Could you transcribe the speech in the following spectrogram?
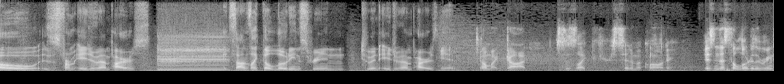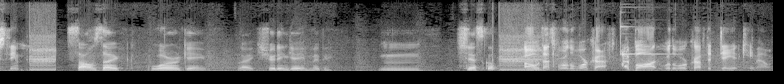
Oh, is this from Age of Empires? It sounds like the loading screen to an Age of Empires game. Oh my god, this is like cinema quality. Isn't this the Lord of the Rings theme? Sounds like war game. Like shooting game, maybe? Mm. CSGO? Oh, that's World of Warcraft. I bought World of Warcraft the day it came out.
